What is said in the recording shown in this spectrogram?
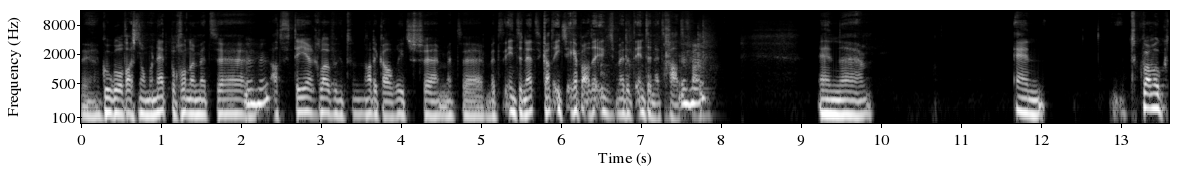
eh, Google was nog maar net begonnen met eh, Mhm. adverteren, geloof ik. En toen had ik al iets met, met het internet. Ik had iets, ik heb altijd iets met het internet gehad. Gewoon. En, en toen kwam ook,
